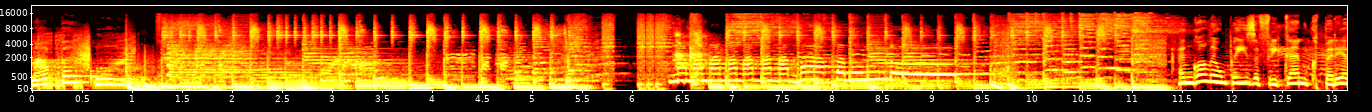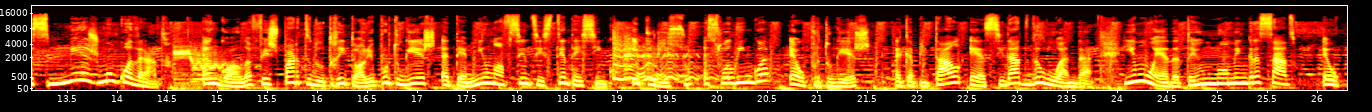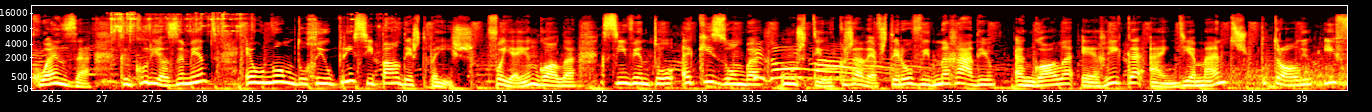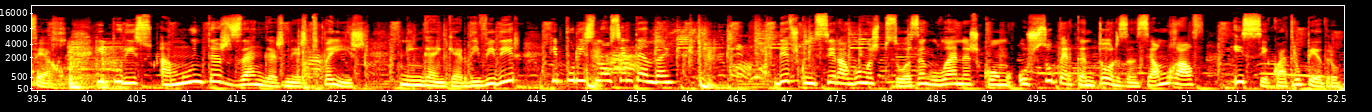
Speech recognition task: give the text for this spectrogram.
Mapa Mundo. Angola é um país africano que parece mesmo um quadrado. Angola fez parte do território português até 1975 e por isso a sua língua é o português. A capital é a cidade de Luanda e a moeda tem um nome engraçado, é o Kwanza, que curiosamente é o nome do rio principal deste país. Foi em Angola que se inventou a kizomba, um estilo que já deves ter ouvido na rádio. Angola é rica em diamantes, petróleo e ferro e por isso há muitas zangas neste país. Ninguém quer dividir e por isso não se entendem. Deves conhecer algumas pessoas angolanas como os super cantores Anselmo Ralph e C4 Pedro.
